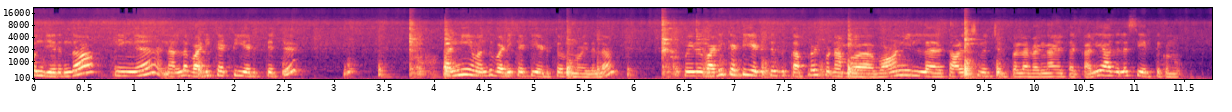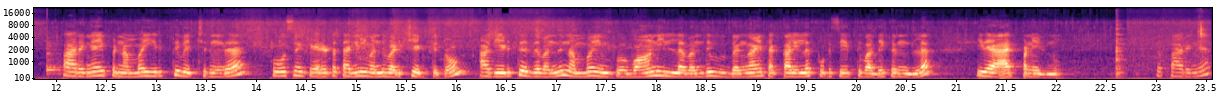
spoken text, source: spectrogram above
கொஞ்சம் இருந்தால் நீங்கள் நல்லா வடிகட்டி எடுத்துட்டு தண்ணியை வந்து வடிகட்டி எடுத்துடணும் இதில். இப்போ இதை வடிகட்டி எடுத்ததுக்கப்புறம் இப்போ நம்ம வானிலில் தாளித்து வச்சுருக்கோம்ல வெங்காயம் தக்காளி அதில் சேர்த்துக்கணும். பாருங்கள் இப்போ நம்ம இருத்து வச்சுருந்த கோசம் கேரட்டை தண்ணி வந்து வடித்து எடுத்துட்டோம். அது எடுத்ததை வந்து நம்ம இப்போ வானிலில் வந்து வெங்காயம் தக்காளியில் போட்டு சேர்த்து வதக்கிறதுல இதை ஆட் பண்ணிடணும். இப்போ பாருங்கள்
